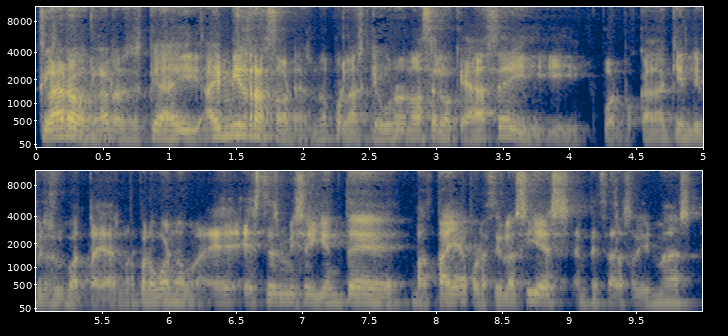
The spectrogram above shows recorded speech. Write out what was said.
Claro, claro, es que hay, hay mil razones, ¿no? Por las que uno no hace lo que hace y, bueno, pues cada quien libra sus batallas, ¿no? Pero bueno, e, esta es mi siguiente batalla, por decirlo así, es empezar a salir más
